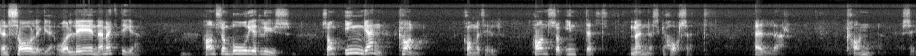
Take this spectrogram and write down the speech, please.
Den salige og alene mektige. Han som bor i et lys som ingen kan komme til. Han som intet menneske har sett eller kan se.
